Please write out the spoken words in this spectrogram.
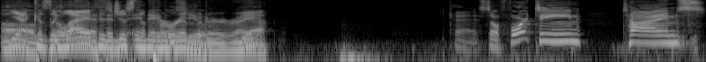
Yeah, because the Goliath is en- just the enables you. perimeter, right? Yeah. Okay, so 14 times.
